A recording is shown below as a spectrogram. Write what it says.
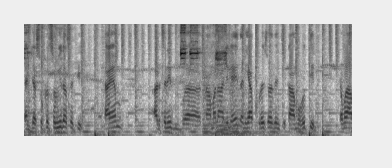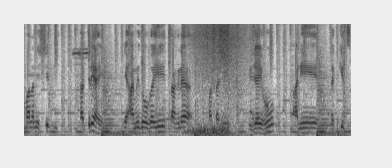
त्यांच्या सुखसुविधासाठी कायम अडचणीत कामाला आलेले आहेत आणि या पुढे सुद्धा त्यांची कामं होतील. त्यामुळे आम्हाला निश्चित खात्री आहे की आम्ही दोघंही चांगल्या मतांनी विजयी होऊ आणि नक्कीच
